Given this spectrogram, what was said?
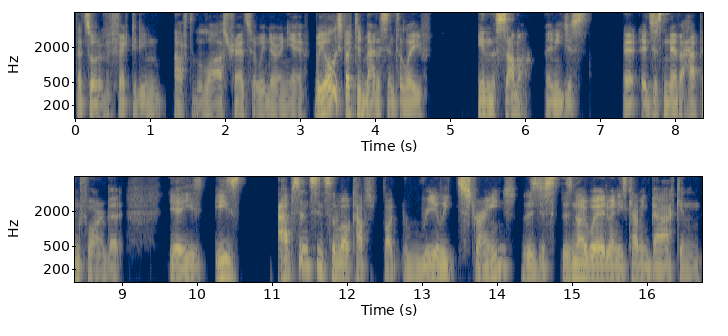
that sort of affected him after the last transfer window. And yeah, we all expected Maddison to leave in the summer, and he just it, it just never happened for him. But yeah, he's he's absent since the World Cup's like really strange. There's just there's no word when he's coming back, and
